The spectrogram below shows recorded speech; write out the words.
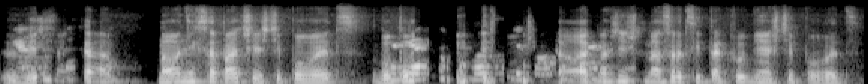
Ja Vieš, som... no nech sa páči, ešte povedz. Bo ja ale ak máš niečo na srdci, tak kľudne ešte povedz.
